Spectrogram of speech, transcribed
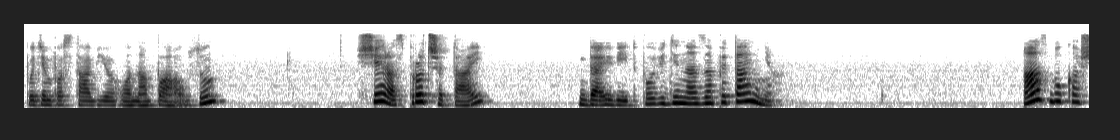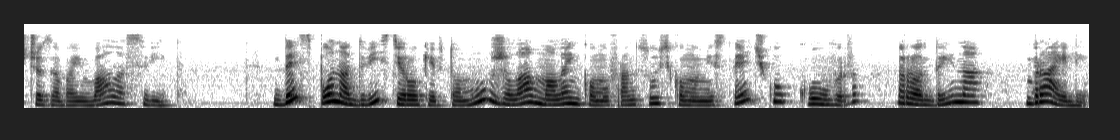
Потім постав його на паузу. Ще раз прочитай. Дай відповіді на запитання. Азбука, що завоювала світ. Десь понад 200 років тому жила в маленькому французькому містечку Кувр родина Брайлів.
